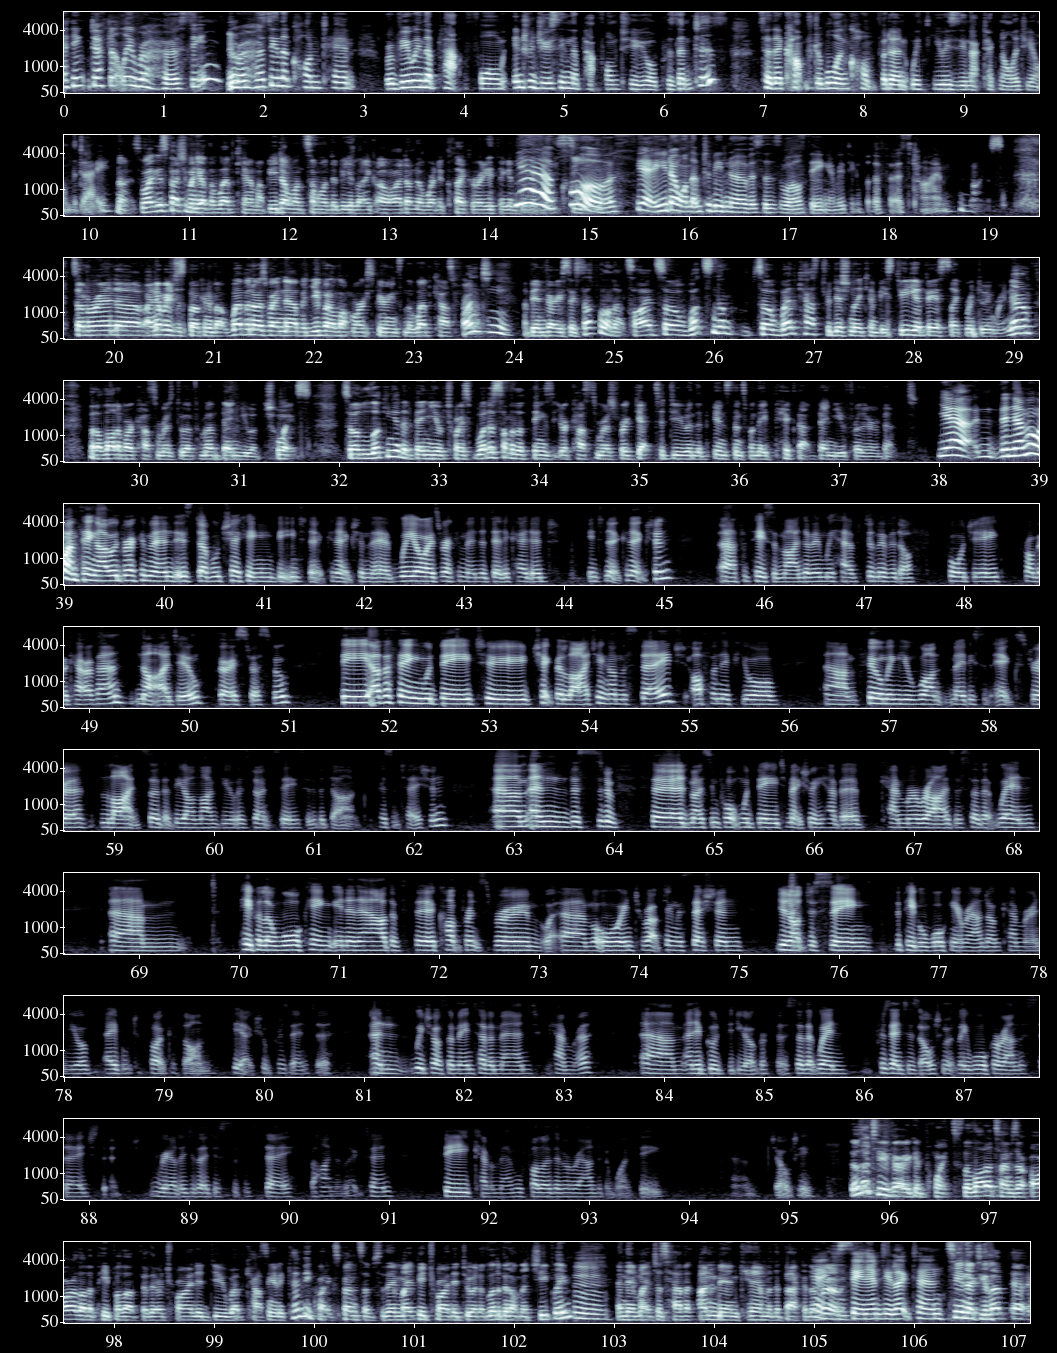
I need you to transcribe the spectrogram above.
I think definitely rehearsing, yep. rehearsing the content, reviewing the platform, introducing the platform to your presenters so they're comfortable and confident with using that technology on the day. Nice. Well, especially when you have the webcam up, you don't want someone to be like, oh, I don't know where to click or anything. Yeah, of course. Yeah, you don't want them to be nervous as well, seeing everything for the first time. Nice. So Miranda, I know we've just spoken about webinars right now, but you've got a lot more experience in the webcast front. Mm. I've been very successful on that side. So what's so webcast traditionally can be studio-based like we're doing right now, but a lot of our customers do it from a venue of choice. So looking at a venue of choice, what are some of the things that your customers forget to do in the instance when they pick that venue for their event? Yeah, the number one thing I would recommend is double checking the internet connection there. We always recommend a dedicated internet connection uh, for peace of mind. I mean, we have delivered off 4G from a caravan, not ideal, very stressful. The other thing would be to check the lighting on the stage. Often if you're um, filming, you want maybe some extra light so that the online viewers don't see sort of a dark presentation. Um, and the sort of third most important would be to make sure you have a camera riser so that when um, people are walking in and out of the conference room um, or interrupting the session, you're not just seeing the people walking around on camera and you're able to focus on the actual presenter. And which also means have a manned camera um, and a good videographer so that when presenters ultimately walk around the stage. Rarely do they just sort of stay behind the lectern. The cameraman will follow them around and it won't be um, jolty. Those are two very good points. A lot of times there are a lot of people out there that are trying to do webcasting and it can be quite expensive. So they might be trying to do it a little bit on the cheaply mm. and they might just have an unmanned cam at the back of the yeah, room. See an empty lectern. See an empty left, uh,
